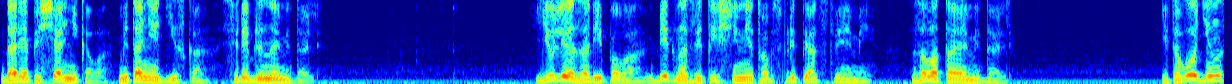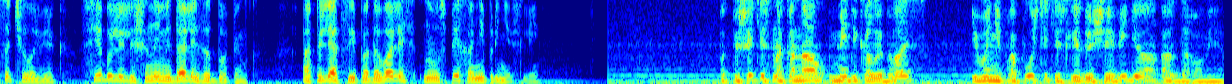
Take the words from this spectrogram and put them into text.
Дарья Пещальникова. Метание диска. Серебряная медаль. Юлия Зарипова. Бег на 3000 метров с препятствиями. Золотая медаль. Итого 11 человек. Все были лишены медалей за допинг. Апелляции подавались, но успеха не принесли. Подпишитесь на канал Medical Advice, и вы не пропустите следующее видео о здоровье.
